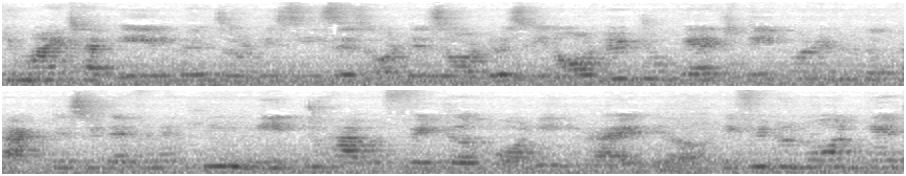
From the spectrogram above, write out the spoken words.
You might have ailments or diseases or disorders. In order to get deeper into the practice, you definitely need to have a fitter body, right? Yeah. If you do not get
